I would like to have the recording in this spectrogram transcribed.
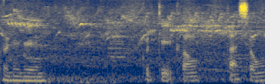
บริเวณกุฏิของพระสงฆ์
